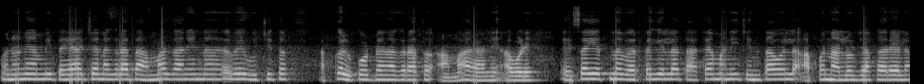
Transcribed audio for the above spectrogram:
म्हणून आम्ही तयाच्या नगरात आम्हा जाणे नवे उचित अक्कलकोट नगरात आम्हा राहणे आवडे. ऐसा यत्न व्यर्थ गेला तात्या मनी चिंतावला आपण आलो ज्या कार्याला.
